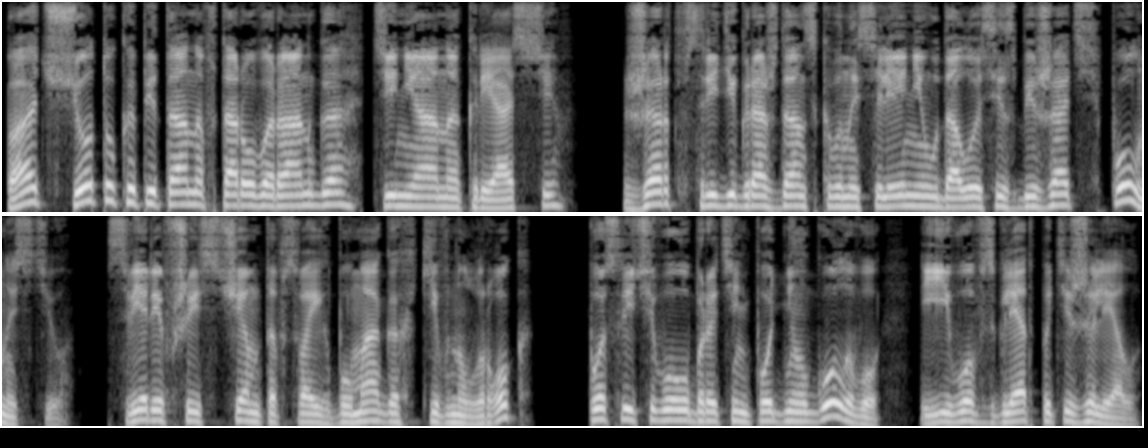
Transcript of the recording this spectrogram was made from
По отчету капитана второго ранга Тиниана Криасси, жертв среди гражданского населения удалось избежать полностью. Сверившись с чем-то в своих бумагах, кивнул Рок после чего оборотень поднял голову, и его взгляд потяжелел.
